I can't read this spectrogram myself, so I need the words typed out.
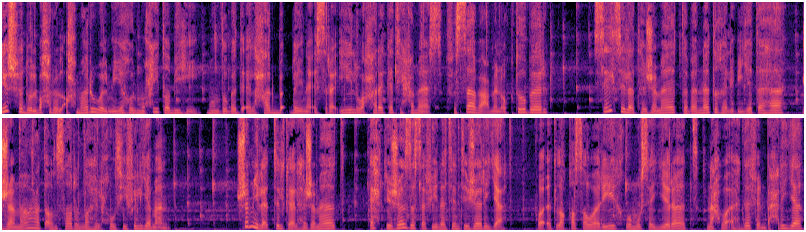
يشهد البحر الأحمر والمياه المحيطة به منذ بدء الحرب بين إسرائيل وحركة حماس في السابع من أكتوبر سلسلة هجمات تبنت غالبيتها جماعة أنصار الله الحوثي في اليمن. شملت تلك الهجمات احتجاز سفينة تجارية وإطلاق صواريخ ومسيرات نحو أهداف بحرية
